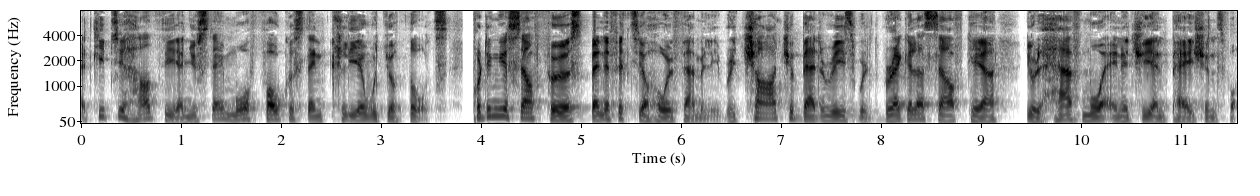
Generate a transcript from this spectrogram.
it keeps you healthy and you stay more focused and clear with your thoughts. Putting yourself first benefits your whole family. Recharge your batteries with regular self care. You'll have more energy and patience for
